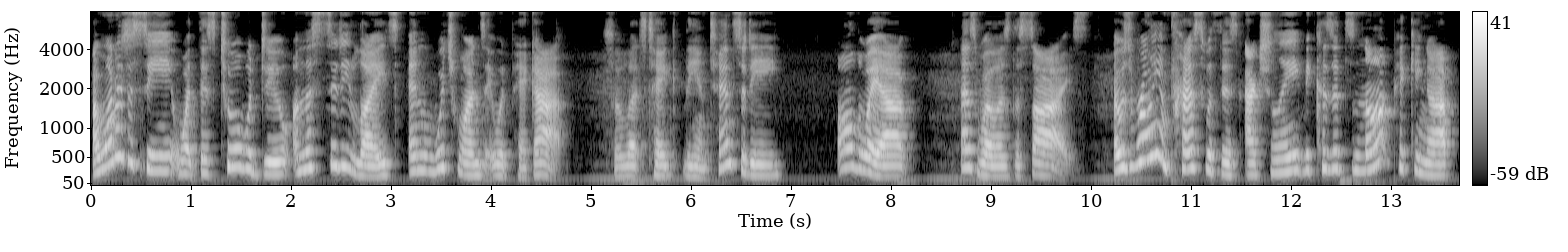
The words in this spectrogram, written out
I wanted to see what this tool would do on the city lights and which ones it would pick up. So let's take the intensity all the way up as well as the size. I was really impressed with this actually because it's not picking up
